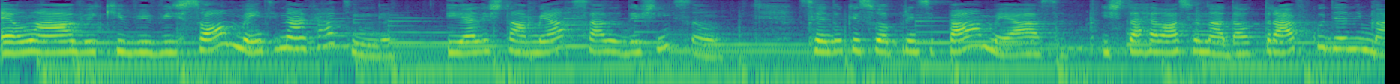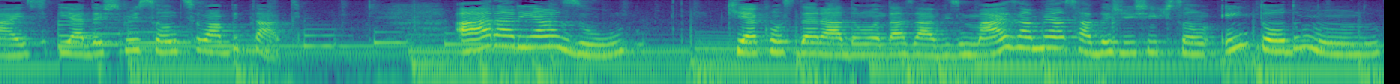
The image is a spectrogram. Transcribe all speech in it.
é uma ave que vive somente na caatinga e ela está ameaçada de extinção, sendo que sua principal ameaça está relacionada ao tráfico de animais e à destruição de seu habitat. A ararinha azul, que é considerada uma das aves mais ameaçadas de extinção em todo o mundo,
